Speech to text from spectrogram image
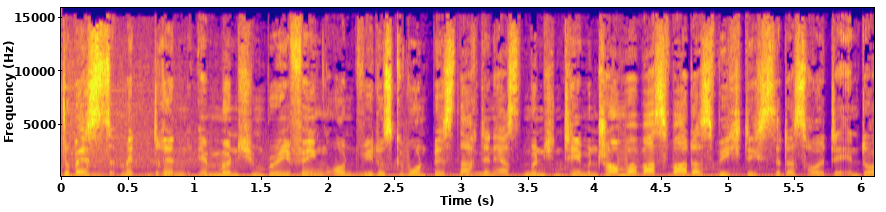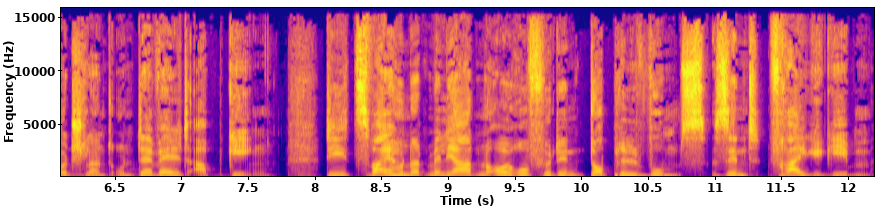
Du bist mittendrin im München Briefing und wie du es gewohnt bist nach den ersten München Themen, schauen wir, was war das Wichtigste, das heute in Deutschland und der Welt abging. Die 200 Milliarden Euro für den Doppelwumms sind freigegeben.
